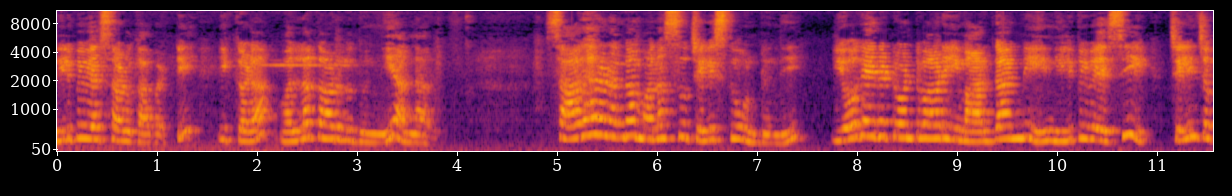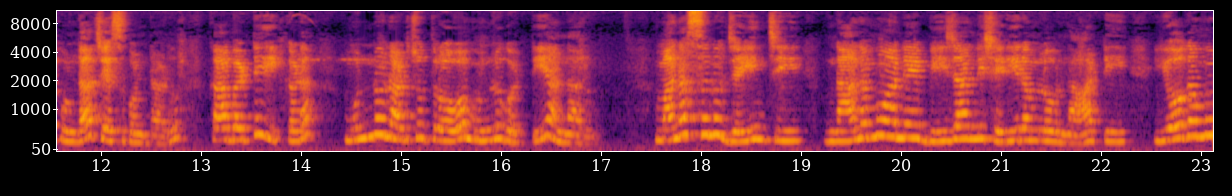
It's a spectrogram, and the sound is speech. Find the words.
నిలిపివేస్తాడు కాబట్టి ఇక్కడ వల్లకాడులు దున్ని అన్నారు. సాధారణంగా మనస్సు చెలిస్తూ ఉంటుంది. యోగి అయినటువంటి వాడు ఈ మార్గాన్ని నిలిపివేసి చెలించకుండా చేసుకుంటాడు. కాబట్టి ఇక్కడ మున్ను నడుచు త్రోవ ముళ్ళుగొట్టి అన్నారు. మనస్సును జయించి జ్ఞానము అనే బీజాన్ని శరీరంలో నాటి యోగము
